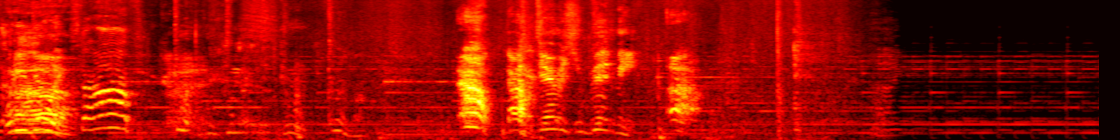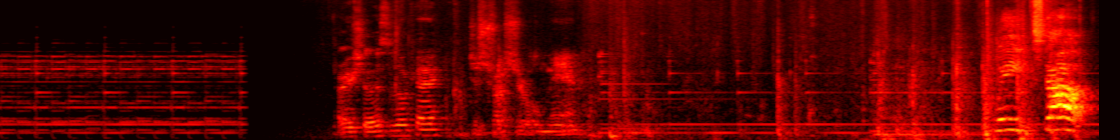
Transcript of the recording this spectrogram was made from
what are you doing? Stop. Ow! God damn it, you bit me! Ah! Are you sure this is okay? Just trust your old man. Wait, stop.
